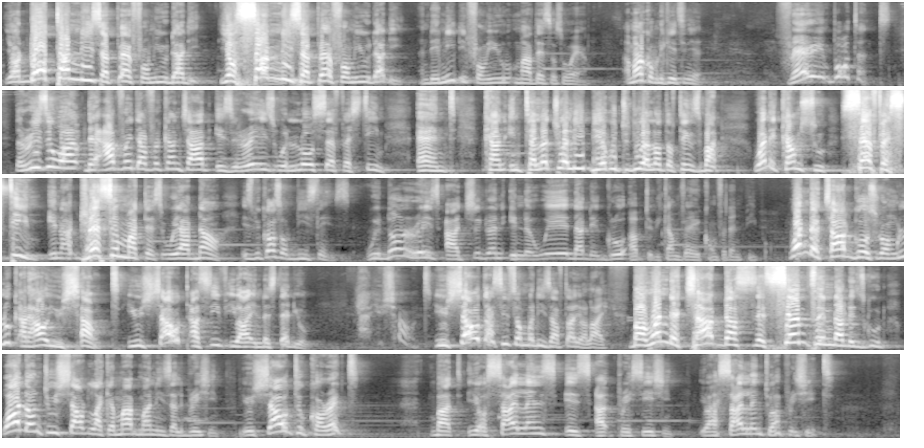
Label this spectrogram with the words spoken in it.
Your daughter needs a peck from you, daddy. Your son needs a peck from you, daddy. And they need it from you, mothers as well. Am I communicating here? Very important. The reason why the average African child is raised with low self esteem and can intellectually be able to do a lot of things, but when it comes to self esteem in addressing matters, we are down, is because of these things. We don't raise our children in a way that they grow up to become very confident people. When the child goes wrong, look at how you shout. You shout as if you are in the stadium. Yeah, you shout. You shout as if somebody is after your life. But when the child does the same thing that is good, why don't you shout like a madman in celebration? You shout to correct, but your silence is appreciation. You are silent to appreciate.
